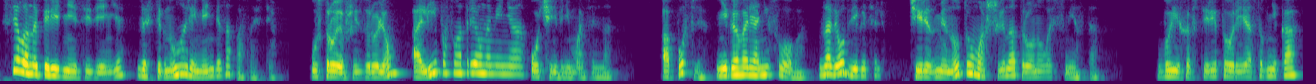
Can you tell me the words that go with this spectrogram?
села на переднее сиденье, застегнула ремень безопасности. Устроившись за рулем, Али посмотрел на меня очень внимательно. А после, не говоря ни слова, завел двигатель. Через минуту машина тронулась с места. Выехав с территории особняка,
